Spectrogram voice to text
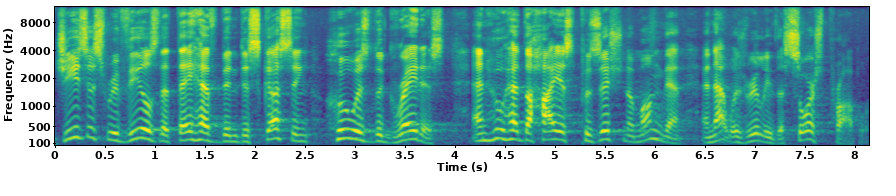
Jesus reveals that they have been discussing who was the greatest and who had the highest position among them, and that was really the source problem.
